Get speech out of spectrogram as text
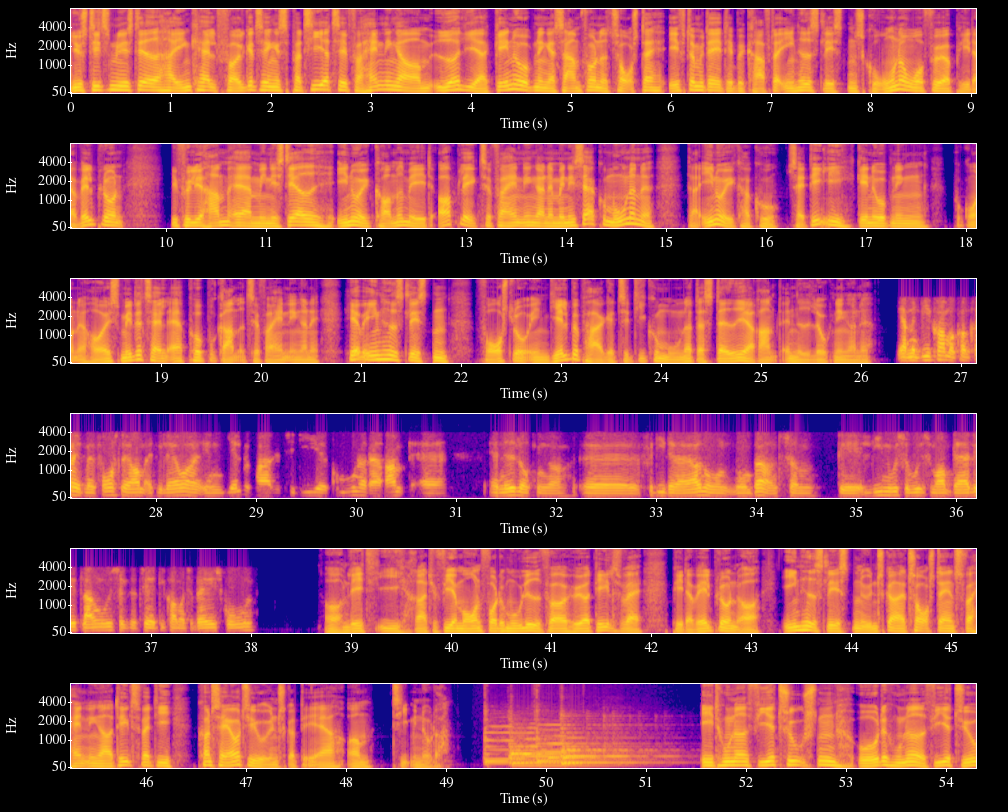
Justitsministeriet har indkaldt Folketingets partier til forhandlinger om yderligere genåbning af samfundet torsdag eftermiddag. Det bekræfter enhedslistens coronaordfører Peter Velblund. Ifølge ham er ministeriet endnu ikke kommet med et oplæg til forhandlingerne, men især kommunerne, der endnu ikke har kunne tage del i genåbningen på grund af høje smittetal, er på programmet til forhandlingerne. Her vil enhedslisten foreslå en hjælpepakke til de kommuner, der stadig er ramt af nedlukningerne. Jamen, vi kommer konkret med et forslag om, at vi laver en hjælpepakke til de øh, kommuner, der er ramt af, af nedlukninger. Øh, fordi der er nogle, nogle børn, som det lige nu ser ud som om, der er lidt lange udsigter til, at de kommer tilbage i skole. Og om lidt i Radio 4 morgen får du mulighed for at høre dels, hvad Peter Velblund og Enhedslisten ønsker af torsdagens forhandlinger, og dels hvad de konservative ønsker. Det er om 10 minutter. 104.824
